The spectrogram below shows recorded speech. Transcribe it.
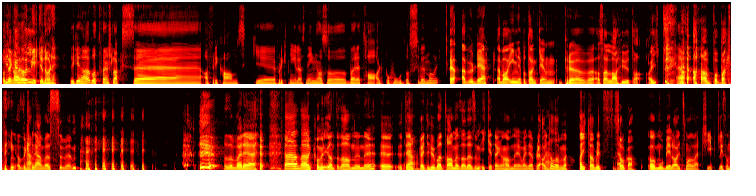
Og det kan jo gå like dårlig. Du kunne ha gått for en slags eh, afrikansk eh, flyktningløsning, og så bare ta alt på hodet og svømme over. Ja, jeg vurderte Jeg var inne på tanken prøv Altså, la hun ta alt Ja. av påpakning, og så Ja. kan jeg bare svømme. Og så bare Ja, ja, da kommer uansett til å havne. Uh, uti. Ja. Kan ikke hun bare ta med seg det som ikke trenger å havne i vannet? Fordi alt hadde, alt hadde blitt soka. Og mobil og alt som hadde vært kjipt, liksom.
